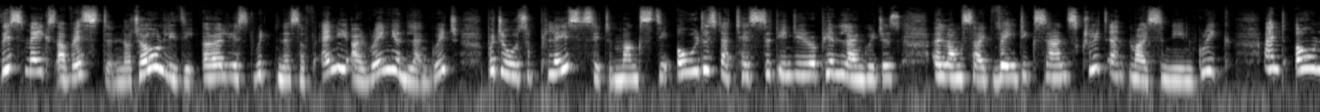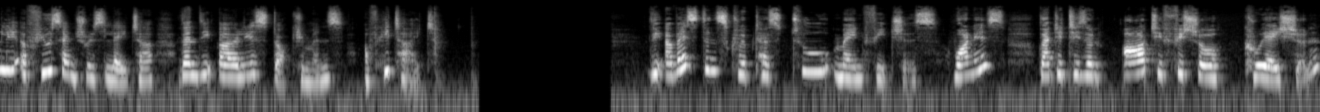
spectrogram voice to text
This makes Avestan not only the earliest witness of any Iranian language, but also places it amongst the oldest attested Indo-European languages alongside Vedic Sanskrit and Mycenaean Greek, and only a few centuries later than the earliest documents of Hittite. The Avestan script has two main features. One is that it is an artificial creation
